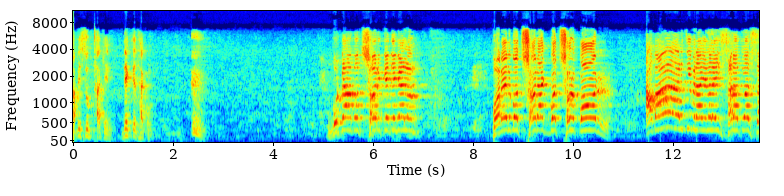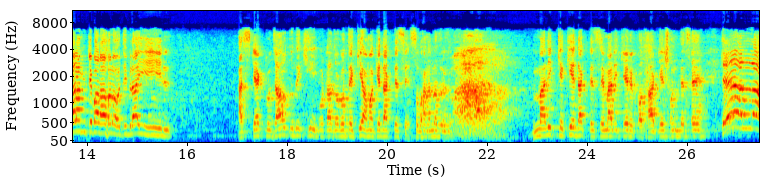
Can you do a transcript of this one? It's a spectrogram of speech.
আপনি চুপ থাকেন, দেখতে থাকুন। গোটা বৎসর কেটে গেলাম পরের বৎসর, এক বৎসর পর, আবার জিব্রাইল আলাই সালামকে বলা হলো, জিব্রাইল, আজকে একটু যাও তো দেখি, গোটা জগতে কে আমাকে ডাকতেছে? সুবহান মালিককে কে ডাকতেছে? মালিকের কথা কে শুনতেছে? কে আল্লাহ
